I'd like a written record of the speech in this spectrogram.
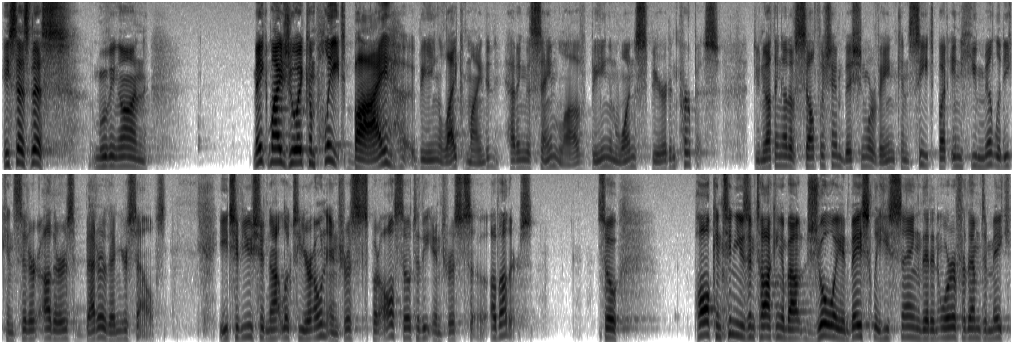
He says this, moving on Make my joy complete by being like minded, having the same love, being in one spirit and purpose. Do nothing out of selfish ambition or vain conceit, but in humility consider others better than yourselves. Each of you should not look to your own interests, but also to the interests of others. So, Paul continues in talking about joy, and basically he's saying that in order for them to make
